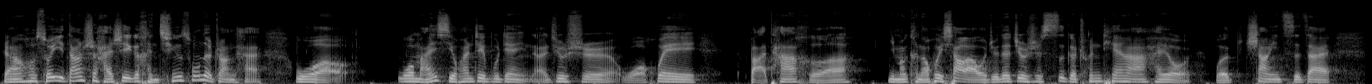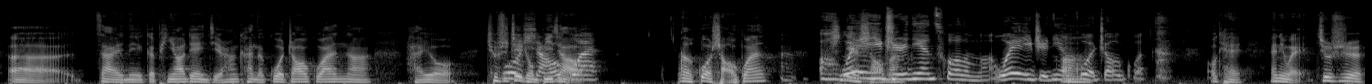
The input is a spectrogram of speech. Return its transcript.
然后所以当时还是一个很轻松的状态。我我蛮喜欢这部电影的，就是我会把它和你们可能会笑啊，我觉得就是四个春天啊，还有我上一次在呃在那个平遥电影节上看的过昭关啊，还有就是这种比较关呃过韶关，哦，我也一直念错了吗？我也一直念过昭关。OK，Anyway，就是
